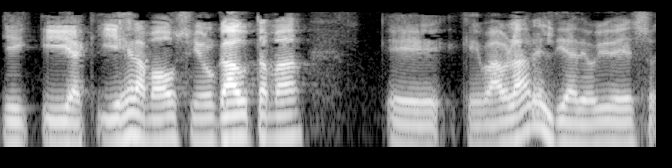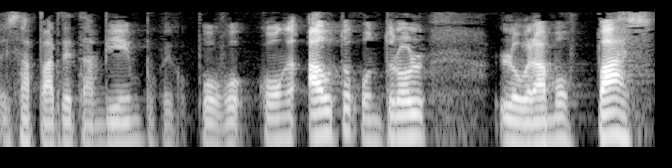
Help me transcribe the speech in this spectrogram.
Y, aquí es el amado señor Gautama eh, que va a hablar el día de hoy de eso, esa parte también, porque con autocontrol logramos paz,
